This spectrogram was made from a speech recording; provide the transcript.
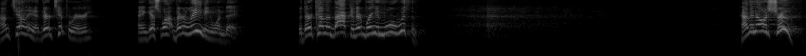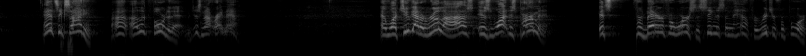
I'm telling you, they're temporary. And guess what? They're leaving one day. But they're coming back and they're bringing more with them. How many know it's true? And it's exciting. I, I look forward to that, but just not right now. And what you got to realize is what is permanent. It's for better or for worse, the sickness and the health, for richer for poor.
